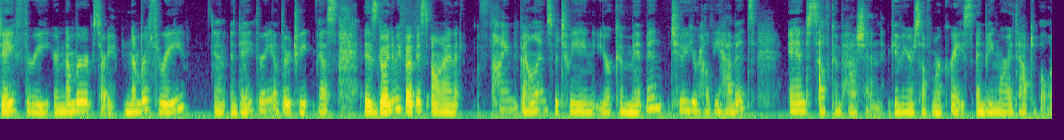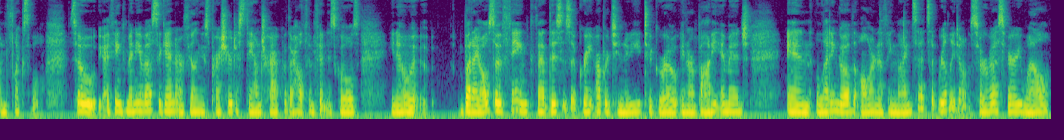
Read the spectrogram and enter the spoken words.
day three your number sorry number three and day three of the retreat yes is going to be focused on find balance between your commitment to your healthy habits and self compassion, giving yourself more grace and being more adaptable and flexible. So, I think many of us, again, are feeling this pressure to stay on track with our health and fitness goals, you know. But I also think that this is a great opportunity to grow in our body image and letting go of the all or nothing mindsets that really don't serve us very well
